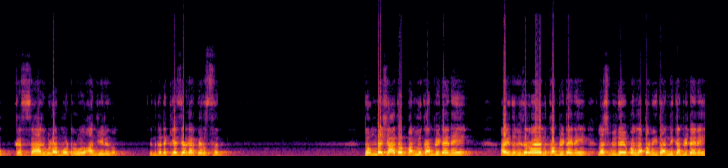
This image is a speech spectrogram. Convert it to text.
ఒక్కసారి కూడా మోటార్ ఆన్ చేయలేదు వాళ్ళు. ఎందుకంటే కేసీఆర్ గారి పేరు వస్తుందని. తొంభై శాతం పనులు కంప్లీట్ అయినాయి ఐదు రిజర్వాయర్లు కంప్లీట్ అయినాయి లక్ష్మీదేవి పనులు తప్ప మిగతా అన్నీ కంప్లీట్ అయినాయి.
